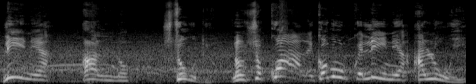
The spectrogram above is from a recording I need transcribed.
Linea allo studio. Non so quale, comunque linea a lui.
